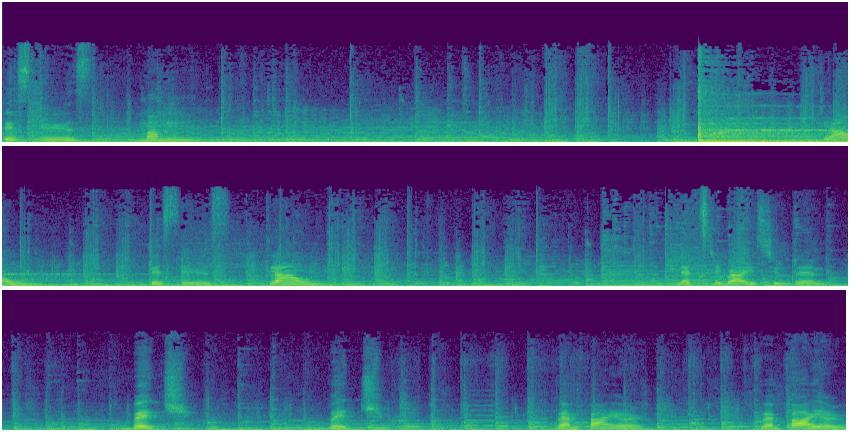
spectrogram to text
This is mummy This is clown. Let's revise children. Witch. Witch. Vampire. Vampire.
